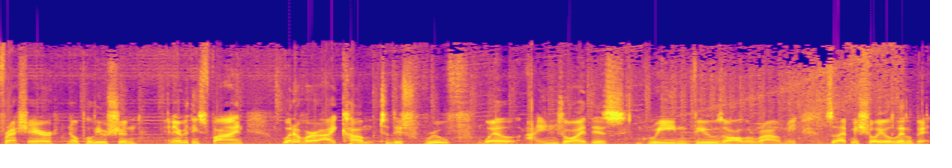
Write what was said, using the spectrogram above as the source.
fresh air no pollution and everything's fine. Whenever I come to this roof well I enjoy this green views all around me. So let me show you a little bit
